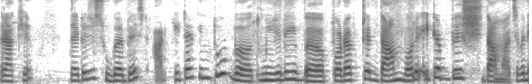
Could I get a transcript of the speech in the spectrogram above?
রাখে। তাই এটা হচ্ছে সুগার বেস্ট আর এটা কিন্তু তুমি যদি প্রোডাক্টের দাম বলো, এটা বেশ দাম আছে। মানে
